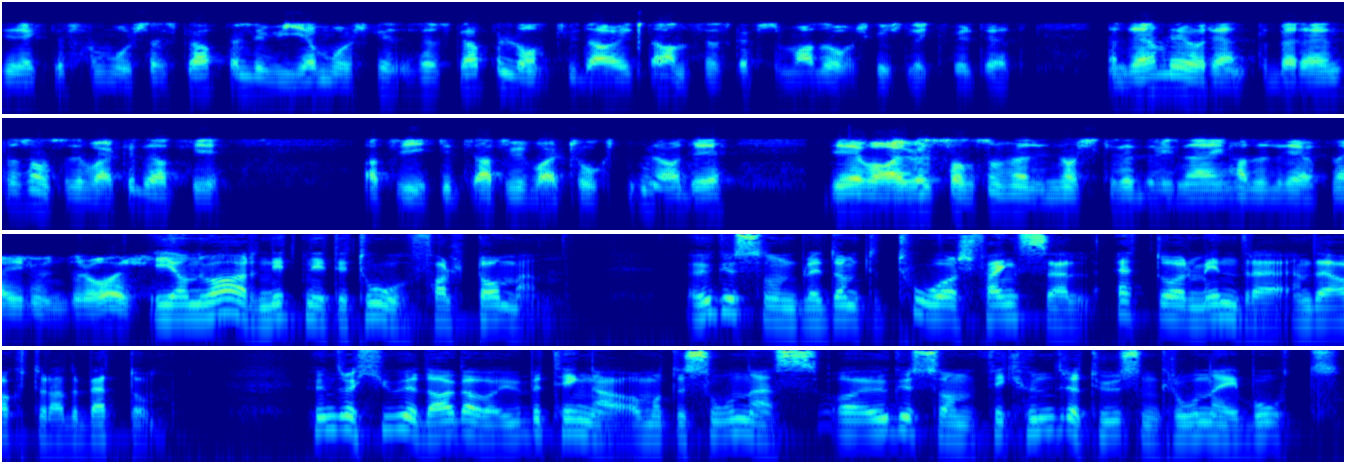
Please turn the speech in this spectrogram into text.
direkte fra morselskapet eller via morselskapet lånte vi da et annet selskap som hadde overskuddslikviditet. Men det ble jo renteberegnet og sånn, så det var ikke det at vi, at vi, ikke, at vi bare tok den. og det det var vel sånn som den norske rederinæringen hadde drevet med i 100 år. I januar 1992 falt dommen. Augustsson ble dømt til to års fengsel, ett år mindre enn det aktor hadde bedt om. 120 dager var ubetinga og måtte sones, og Augustsson fikk 100 000 kroner i bot.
